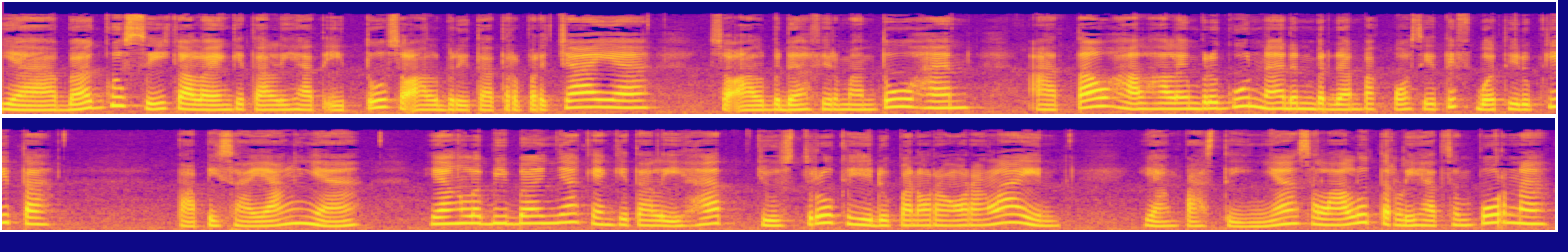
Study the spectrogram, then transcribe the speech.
Ya bagus sih kalau yang kita lihat itu soal berita terpercaya, soal bedah firman Tuhan, atau hal-hal yang berguna dan berdampak positif buat hidup kita. Tapi sayangnya, yang lebih banyak yang kita lihat justru kehidupan orang-orang lain, yang pastinya selalu terlihat sempurna,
